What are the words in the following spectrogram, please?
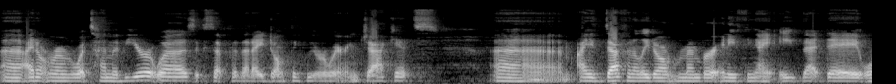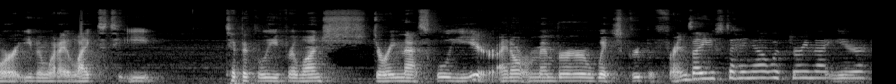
Uh, I don't remember what time of year it was, except for that I don't think we were wearing jackets. Um, I definitely don't remember anything I ate that day or even what I liked to eat typically for lunch during that school year. I don't remember which group of friends I used to hang out with during that year.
